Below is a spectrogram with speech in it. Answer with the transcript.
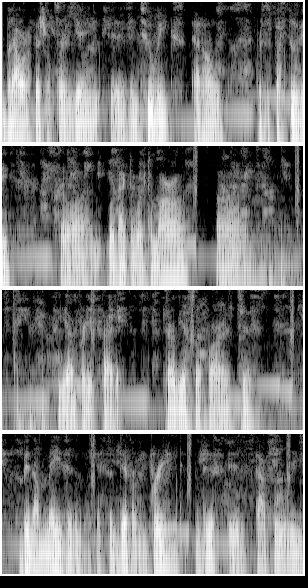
But our official first game is in two weeks at home versus Pastuvi. So um, we're back to work tomorrow. Um, so yeah, I'm pretty excited. Serbia so far has just been amazing. It's a different breed. This is absolutely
